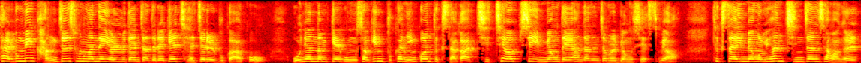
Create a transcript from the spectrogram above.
탈북민 강제 송환에 연루된 자들에게 제재를 부과하고 5년 넘게 공석인 북한 인권 특사가 지체 없이 임명돼야 한다는 점을 명시했으며 특사 임명을 위한 진전 상황을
